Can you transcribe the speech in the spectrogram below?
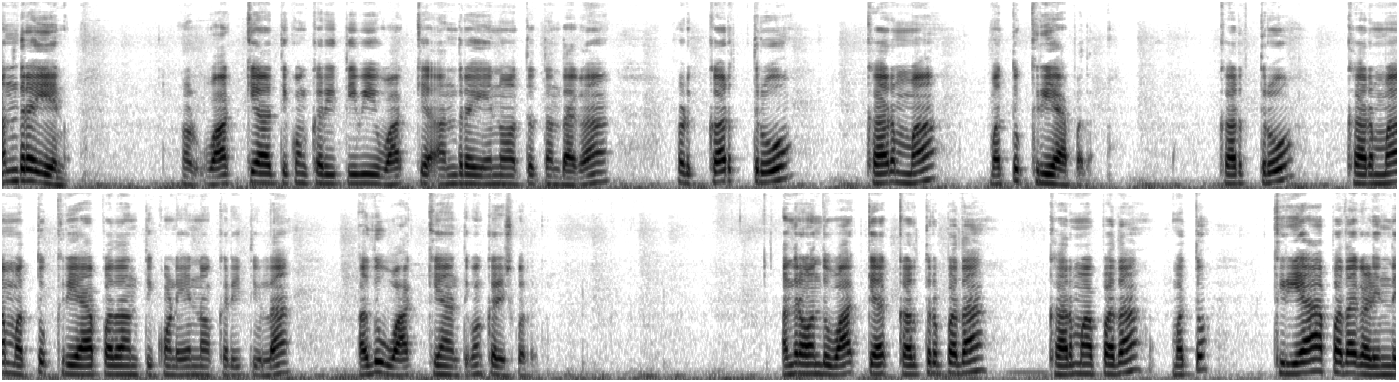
ಅಂದರೆ ಏನು? ನೋಡಿ, ವಾಕ್ಯ ತಿಳ್ಕೊಂಡು ಕರಿತೀವಿ. ವಾಕ್ಯ ಅಂದರೆ ಏನು ಅಂತ ತಂದಾಗ, ನೋಡಿ, ಕರ್ತೃ, ಕರ್ಮ ಮತ್ತು ಕ್ರಿಯಾಪದ. ಕರ್ತೃ, ಕರ್ಮ ಮತ್ತು ಕ್ರಿಯಾಪದ ಅಂತಿಕೊಂಡು ಏನು ನಾವು ಕರಿತೀವಲ್ಲ, ಅದು ವಾಕ್ಯ ಅಂತಿಕೊಂಡು ಕರಿಸ್ಕೋಬೇಕು ಅಂದರೆ ಒಂದು ವಾಕ್ಯ ಕರ್ತೃಪದ, ಕರ್ಮಪದ ಮತ್ತು ಕ್ರಿಯಾಪದಗಳಿಂದ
